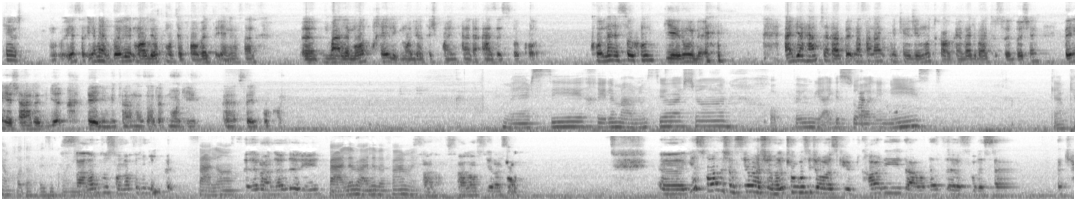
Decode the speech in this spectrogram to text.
که یه مقداری مالیات متفاوته. یعنی مثلا معلومات خیلی مالیاتش پایین تره از استوکل کلا استوکل گرونه. اگه هر چقدر مثلا می‌تونید ریموت کار کنید ولی باید تو سوئد باشین برین یه شهر دیگه خیلی می‌تونن نظر مالی save بکنید مرسی. خیلی ممنون سیاوش جان. خب ببین اگه سوالی نیست کم کم خدافزی کنیم. سلام دوستان وقتتون سلام. صدای بنده دارین بله بله بفرمایید. سلام. سلام سیاوش یه سوال داشتم سیاوش حالا چون گفتی JavaScript کاری در واقع full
